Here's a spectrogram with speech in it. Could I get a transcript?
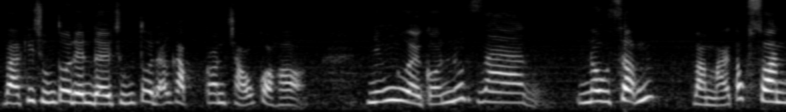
Và khi chúng tôi đến đấy chúng tôi đã gặp con cháu của họ, những người có nước da nâu sẫm và mái tóc xoăn.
